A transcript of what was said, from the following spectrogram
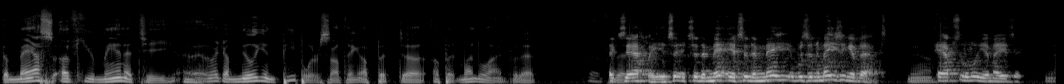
the mass of humanity, uh, like a million people or something, up at uh, up at Mundelein for that. Exactly. It's it's an ama- it's an ama- it was an amazing event. Yeah. Absolutely amazing. Yeah.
